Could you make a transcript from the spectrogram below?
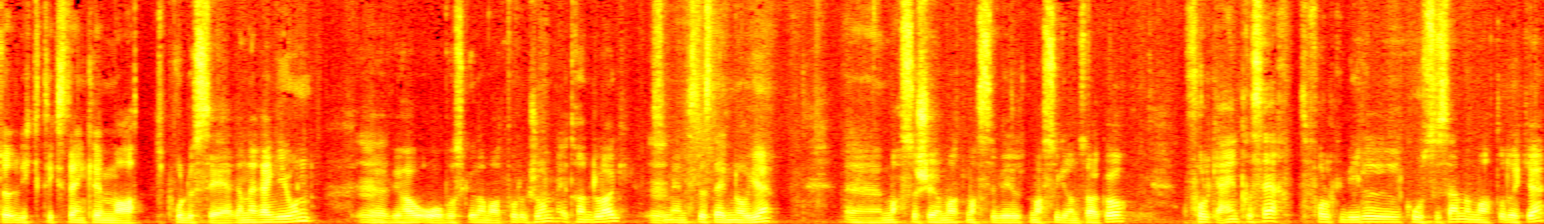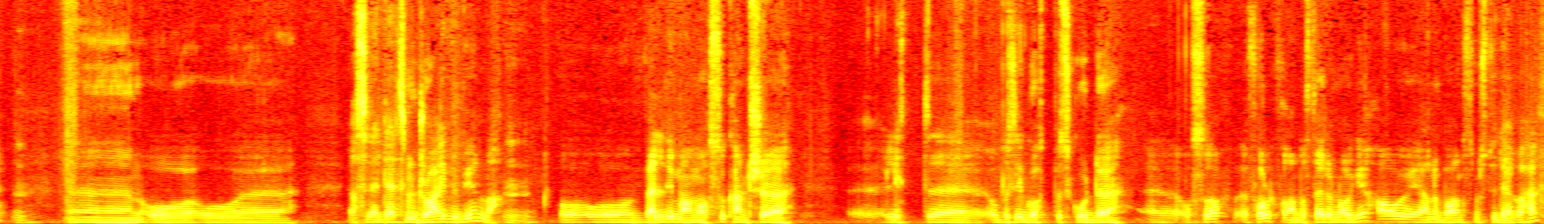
viktigste egentlig matproduserende region. Eh, Vi har overskudd av matproduksjon i Trøndelag som eneste sted i Norge. Eh, Masse sjømat, masse vilt, masse grønnsaker. Folk er interessert. Folk vil kose seg med mat og drikke. Eh, og, og eh, altså det, det er liksom drive i byen. da. Og, og veldig mange også kanskje eh, litt si, godt beskodde også folk fra andre steder i Norge har jo gjerne barn som studerer her.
